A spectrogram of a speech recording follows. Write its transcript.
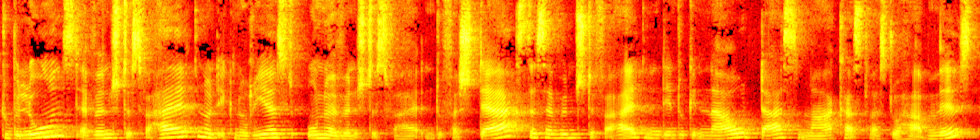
Du belohnst erwünschtes Verhalten und ignorierst unerwünschtes Verhalten. Du verstärkst das erwünschte Verhalten, indem du genau das markerst, was du haben willst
